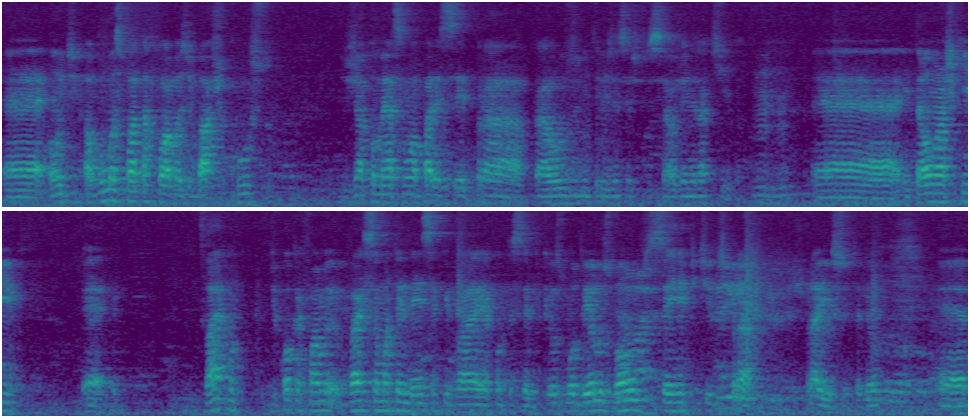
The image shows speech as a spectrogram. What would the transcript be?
É, onde algumas plataformas de baixo custo já começam a aparecer para uso de inteligência artificial generativa. Uhum. É, então, eu acho que é, vai de qualquer forma, vai ser uma tendência que vai acontecer, porque os modelos vão ser repetidos para isso, entendeu? É,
